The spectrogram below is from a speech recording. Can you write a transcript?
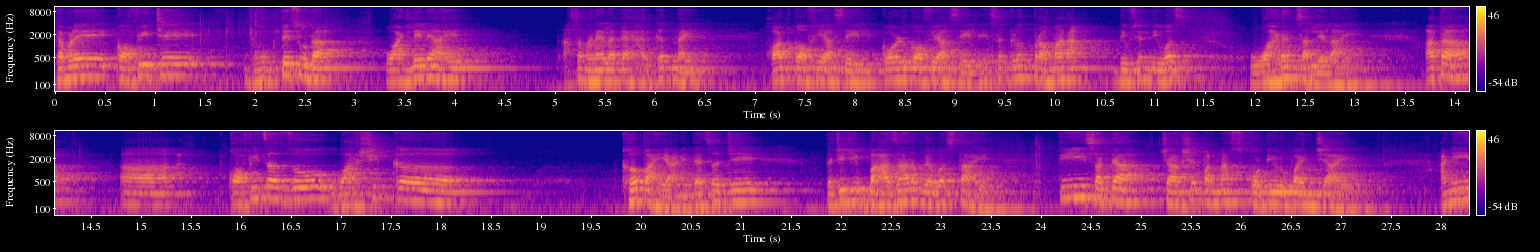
त्यामुळे कॉफीचे भोगतेसुद्धा वाढलेले आहेत. असं म्हणायला काय हरकत नाही. हॉट कॉफी असेल कोल्ड कॉफी असेल हे सगळं प्रमाण दिवसेंदिवस वाढत चाललेलं आहे. आता कॉफीचा जो वार्षिक खप आहे आणि त्याचं जे त्याची जी बाजार व्यवस्था आहे ती सध्या चारशे पन्नास कोटी रुपयांची आहे. आणि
